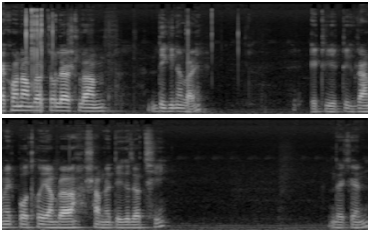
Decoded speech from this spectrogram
এখন আমরা চলে আসলাম দিঘিনালায়। এটি একটি গ্রামের পথ হয়ে আমরা সামনের দিকে যাচ্ছি। দেখেন,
